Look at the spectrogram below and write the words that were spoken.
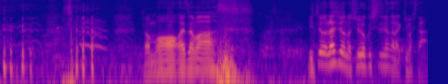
どうもおはようございます一応ラジオの収録しながら来ました。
